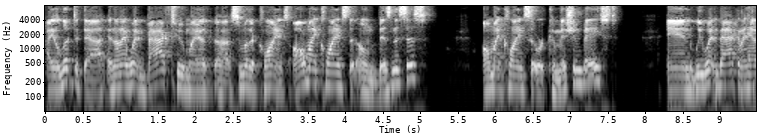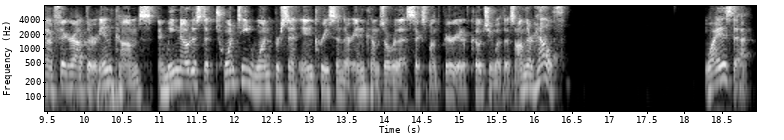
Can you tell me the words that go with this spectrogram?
I looked at that, and then I went back to my uh, some other clients. All my clients that own businesses, all my clients that were commission based and we went back and I had them figure out their incomes, and we noticed a 21% increase in their incomes over that six month period of coaching with us on their health. Why is that?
